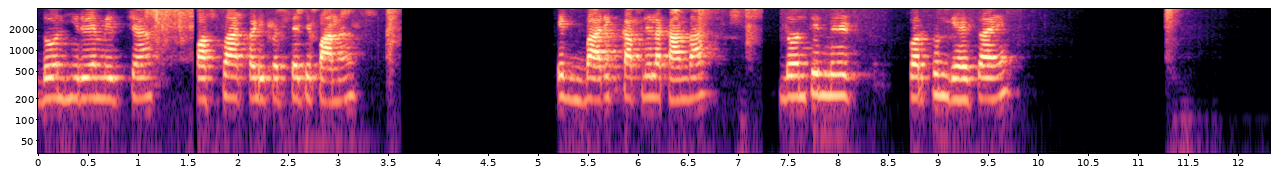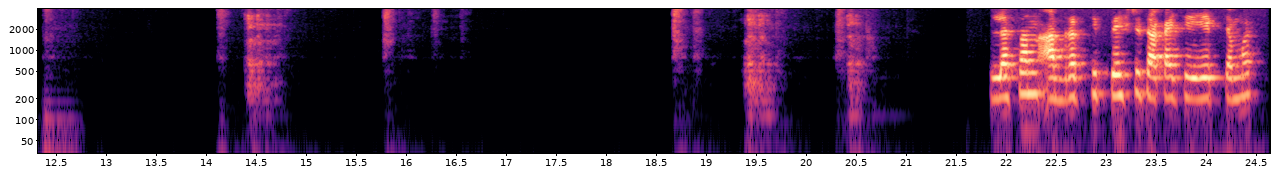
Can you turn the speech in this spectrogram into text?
दोन हिरव्या मिरच्या पाच सहा कढीपत्त्याचे पानं एक बारीक कापलेला कांदा दोन तीन मिनिट परतून घ्यायचा आहे. लसण अद्रकची पेस्ट टाकायची एक चम्मच.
